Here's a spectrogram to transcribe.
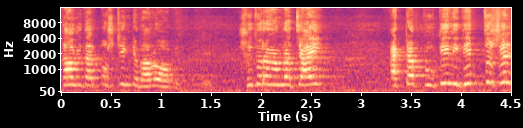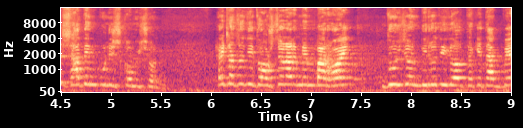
তাহলে তার পোস্টিংটা ভালো হবে। সুতরাং আমরা চাই একটা প্রতিনিধিত্বশীল স্বাধীন পুলিশ কমিশন। এটা যদি দশ জনের মেম্বার হয় দুইজন বিরোধী দল থেকে থাকবে।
